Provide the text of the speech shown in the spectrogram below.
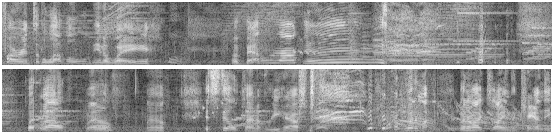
far into the level, in a way. A battle rock? but, well, well, well, it's still kind of rehashed. what am I what am I trying to candy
